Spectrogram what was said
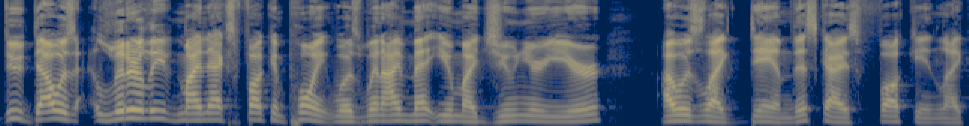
Dude, that was literally my next fucking point was when I met you my junior year. I was like, damn, this guy's fucking like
